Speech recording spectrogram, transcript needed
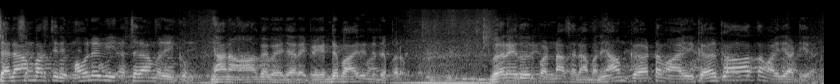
സലാം പറച്ചിൽ മൗലവി അസ്സലാം വലൈക്കും. ഞാൻ ആകെ ബേജാറായി പോയി എന്റെ ഭാര്യ എന്റെ പരം വേറെ ഏതോ ഒരു പെണ്ണാ സലാം പറഞ്ഞു ഞാൻ കേട്ട മാതിരി കേൾക്കാത്ത മാതിരി ആട്ടിയാണ്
